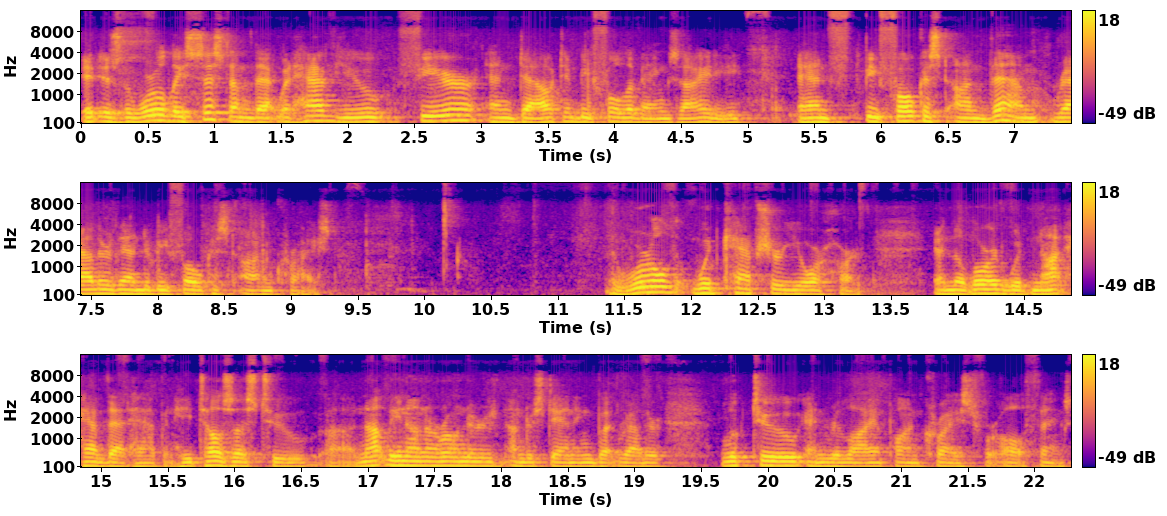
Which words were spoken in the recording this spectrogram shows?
It is the worldly system that would have you fear and doubt and be full of anxiety and be focused on them rather than to be focused on Christ. The world would capture your heart, and the Lord would not have that happen. He tells us to uh, not lean on our own understanding, but rather look to and rely upon Christ for all things.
